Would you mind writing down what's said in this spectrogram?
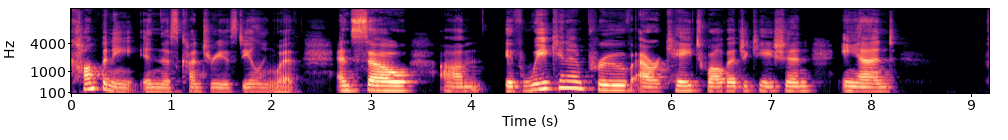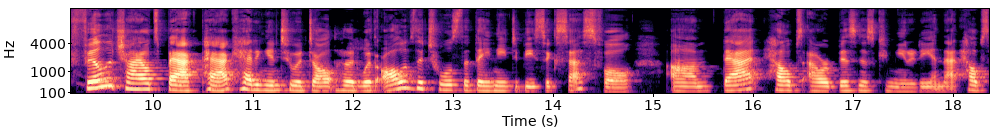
company in this country is dealing with. And so, um, if we can improve our K 12 education and fill a child's backpack heading into adulthood with all of the tools that they need to be successful, um, that helps our business community and that helps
